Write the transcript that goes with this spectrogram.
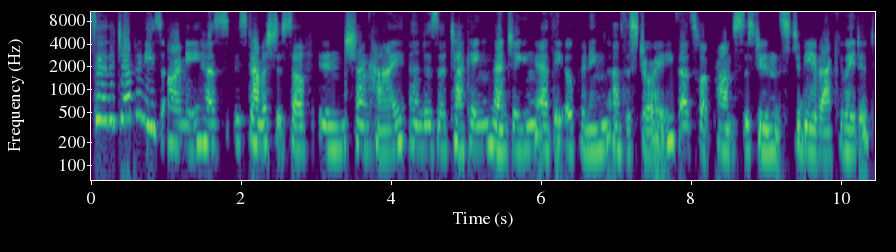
so the Japanese army has established itself in Shanghai and is attacking Nanjing at the opening of the story. That's what prompts the students to be evacuated.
